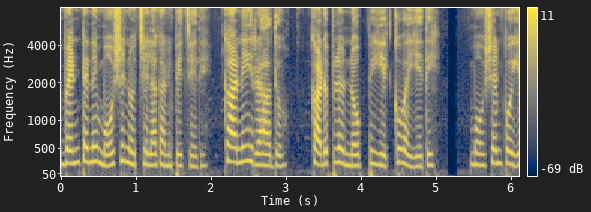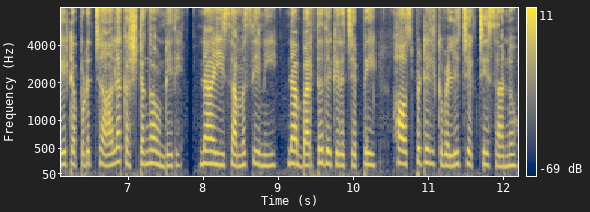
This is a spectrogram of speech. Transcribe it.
వెంటనే మోషన్ వచ్చేలాగా అనిపించేది. కానీ రాదు. కడుపులో నొప్పి ఎక్కువయ్యేది. మోషన్ పోయేటప్పుడు చాలా కష్టంగా ఉండేది. నా ఈ సమస్యని నా భర్త దగ్గర చెప్పి హాస్పిటల్కి వెళ్ళి చెక్ చేశాను.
